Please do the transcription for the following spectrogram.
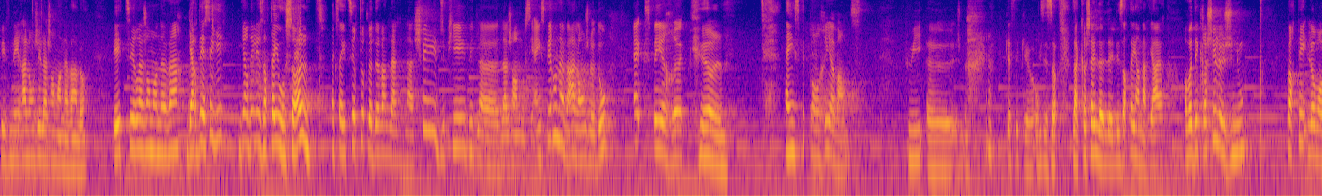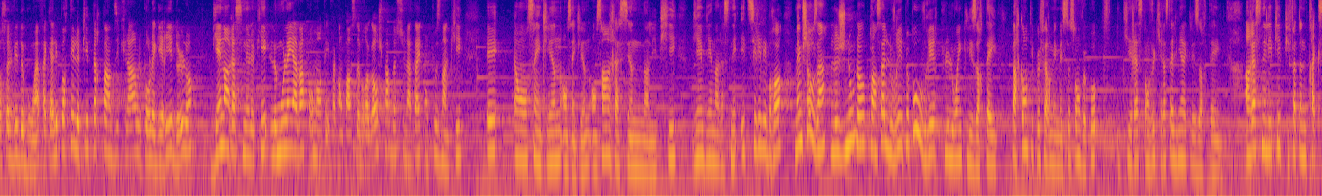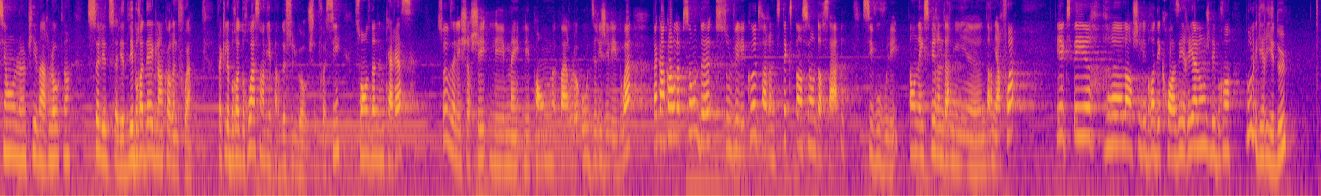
puis venir allonger la jambe en avant là. Étire la jambe en avant. Gardez, essayez. Gardez les orteils au sol. que ça étire tout le devant de la, cheville, du pied, puis de la, jambe aussi. Inspire en avant, allonge le dos. Expire, recule. Inspire, on réavance. Puis, euh, qu'est-ce que. Oui, c'est ça. Vous accrochez les orteils en arrière. On va décrocher le genou Portez, là, on va se lever debout. Hein? Fait qu'allez porter le pied perpendiculaire pour le guerrier 2, là. Bien enraciner le pied, le moulin avant pour monter. Fait qu'on passe le bras gauche par-dessus la tête, on pousse dans le pied et on s'incline, on s'incline, on s'enracine dans les pieds, bien, bien enraciné. Étirez les bras. Même chose, hein? Le genou, là, pensez à l'ouvrir. Il ne peut pas ouvrir plus loin que les orteils. Par contre, il peut fermer, mais ça, ça on veut pas qu'il reste, on veut qu'il reste aligné avec les orteils. Enracinez les pieds, puis faites une traction l'un pied vers l'autre. Solide, solide. Les bras d'aigle, encore une fois. Fait que le bras droit s'en vient par-dessus le gauche cette fois-ci. Soit on se donne une caresse, soit vous allez chercher les mains, les paumes vers le haut, diriger les doigts. Fait qu'encore l'option de soulever les coudes, faire une petite extension dorsale, si vous voulez. On inspire une dernière, fois. Puis expire, relâchez les bras décroisés, réallonge les bras pour le guerrier 2.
